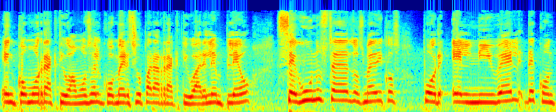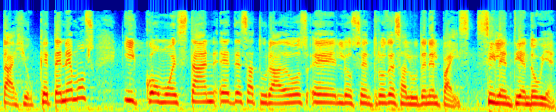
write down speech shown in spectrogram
en cómo reactivamos el comercio para reactivar el empleo. Según ustedes, los médicos, por el nivel de contagio que tenemos y cómo están eh, desaturados eh, los centros de salud en el país, si le entiendo bien.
